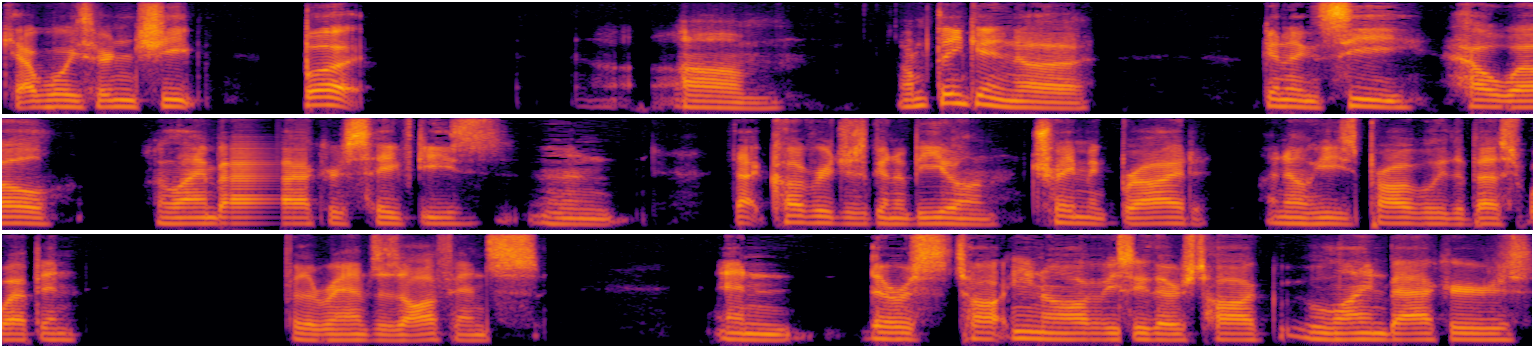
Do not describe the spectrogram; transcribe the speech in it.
Cowboys herding sheep. But um, I'm thinking uh, to see how well a linebacker, safeties, and that coverage is to be on Trey McBride I know he's probably the best weapon for the Rams' offense. And there was talk, you know, obviously there's talk linebackers,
